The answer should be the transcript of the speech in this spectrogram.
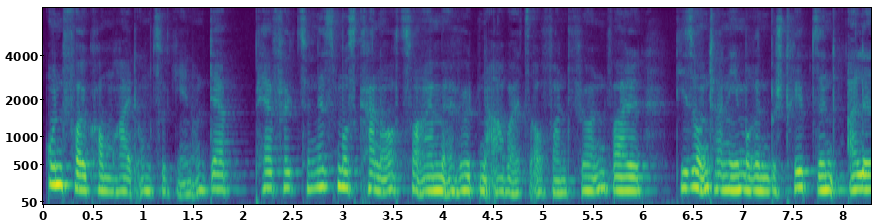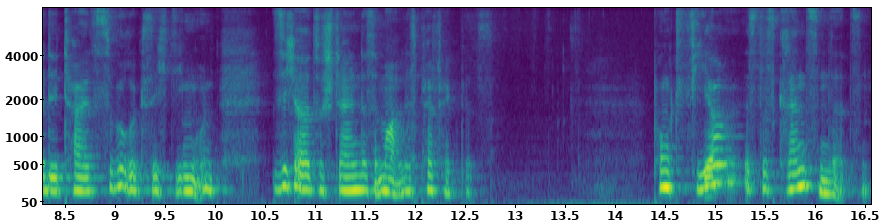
Unvollkommenheit umzugehen. Und der Perfektionismus kann auch zu einem erhöhten Arbeitsaufwand führen, weil diese Unternehmerinnen bestrebt sind, alle Details zu berücksichtigen und sicherzustellen, dass immer alles perfekt ist. Punkt 4 ist das Grenzen setzen.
